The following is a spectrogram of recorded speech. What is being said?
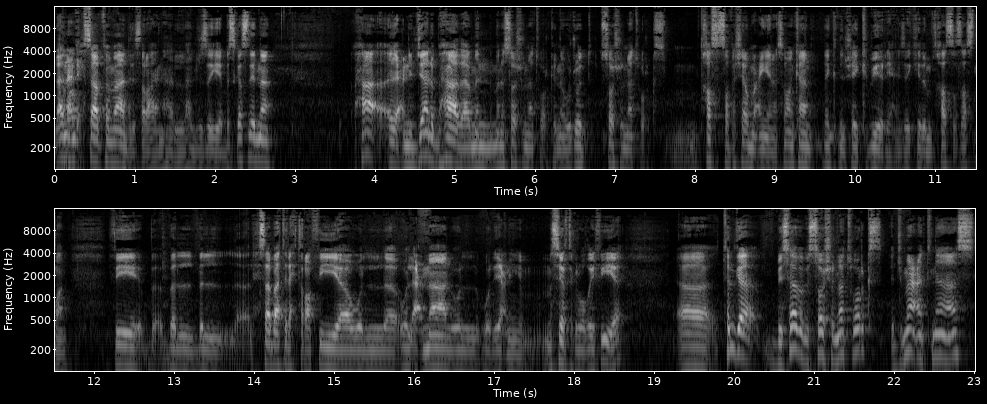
لا أنا عندي حساب فما ادري صراحة عن هال- هالجزئية. بس قصدي إنه يعني الجانب هذا من من ال social network إنه وجود social networks متخصصة في أشياء معينة سواء كان LinkedIn شيء كبير يعني زي كذا متخصص أصلا في بالحسابات الاحترافية وال والأعمال وال وال- يعني مسيرتك الوظيفية. آه تلقى بسبب ال social networks جماعة ناس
